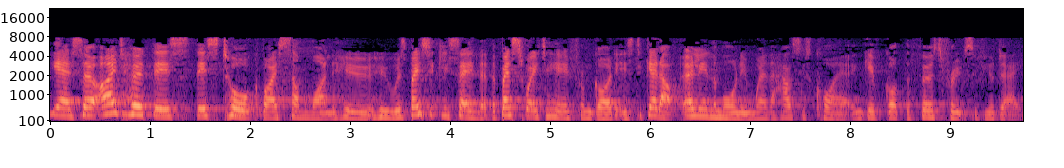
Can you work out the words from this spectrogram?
Yeah, so I'd heard this, this talk by someone who, who was basically saying that the best way to hear from God is to get up early in the morning where the house is quiet and give God the first fruits of your day.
